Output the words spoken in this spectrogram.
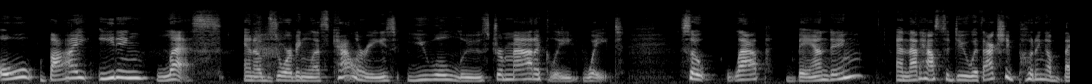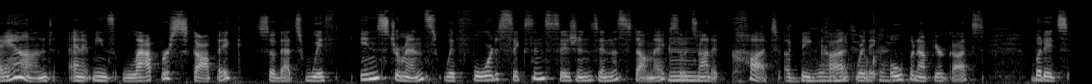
oh, by eating less and absorbing less calories, you will lose dramatically weight. So, lap banding, and that has to do with actually putting a band, and it means laparoscopic, so that's with instruments with four to six incisions in the stomach. So, it's mm. not a cut, a big cut where they open up your guts, but it's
